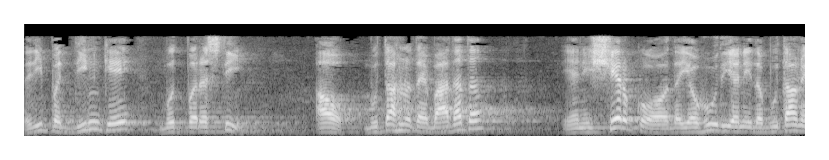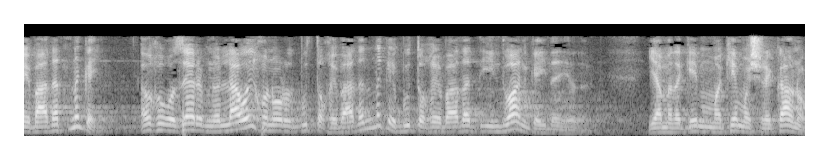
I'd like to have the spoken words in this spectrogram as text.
د دې په دین کې بت پرستی او بوتانو ته عبادت یعنی شرک او د يهودي یعنی د بوتانو عبادت نه کوي او خو زهر ابن الله وای خو نور بوت ته عبادت نه کوي بوت ته عبادت هندوان کوي د یا مکه مکه مشرکانو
